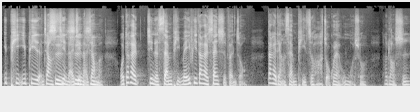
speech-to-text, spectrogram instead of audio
一批一批人这样进来进来这样嘛，我大概进了三批，每一批大概三十分钟，大概两三批之后，他走过来问我说：“他说老师，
